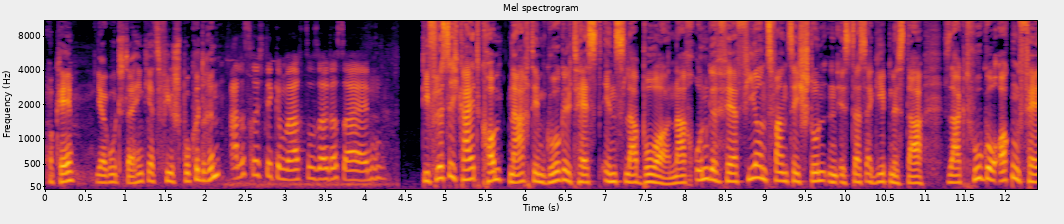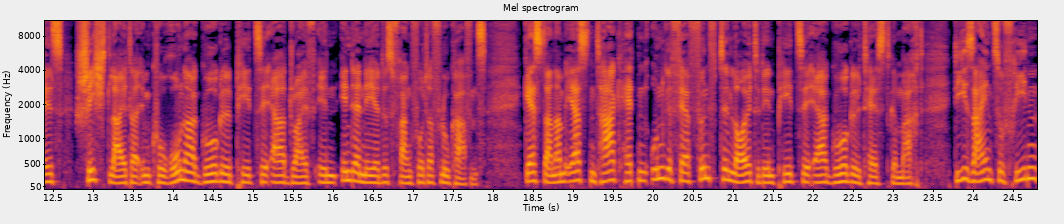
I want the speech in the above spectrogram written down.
Okay, ja gut, da hängt jetzt viel Spucke drin. Alles richtig gemacht, so soll das sein. Die Flüssigkeit kommt nach dem Gurgeltest ins Labor. Nach ungefähr 24 Stunden ist das Ergebnis da, sagt Hugo Ockenfels, Schichtleiter im Corona-Gurgel-PCR-Drive-In in der Nähe des Frankfurter Flughafens. Gestern am ersten Tag hätten ungefähr 15 Leute den PCR-Gurgeltest gemacht. Die seien zufrieden,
